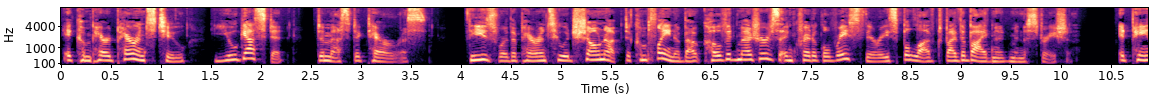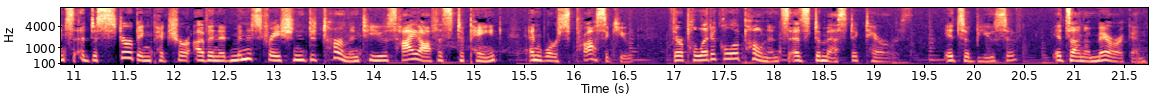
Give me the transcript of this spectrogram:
It compared parents to, you guessed it, domestic terrorists. These were the parents who had shown up to complain about COVID measures and critical race theories beloved by the Biden administration. It paints a disturbing picture of an administration determined to use high office to paint, and worse, prosecute, their political opponents as domestic terrorists. It's abusive, it's un American,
